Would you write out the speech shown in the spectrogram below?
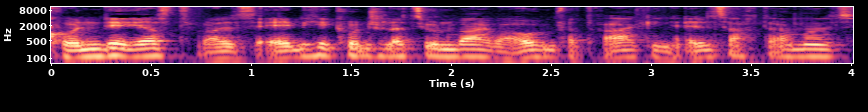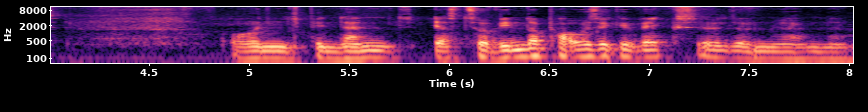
konnte erst, weil es ähnliche Konstellation war, ich war auch im Vertrag in Elsach damals und bin dann erst zur Winterpause gewechselt und eine,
